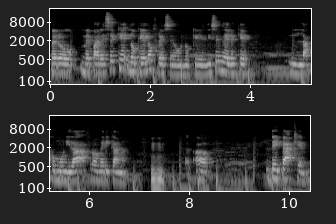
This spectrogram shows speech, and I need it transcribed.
Pero me parece que lo que él ofrece o lo que dicen de él es que la comunidad afroamericana uh, they back him.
